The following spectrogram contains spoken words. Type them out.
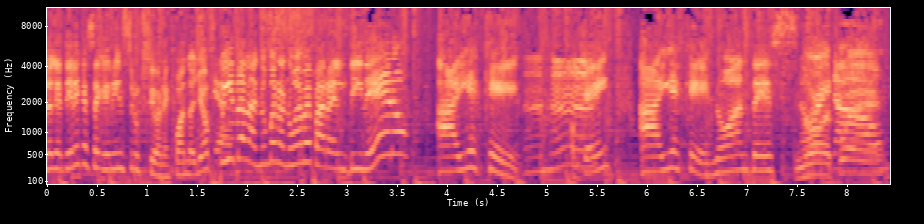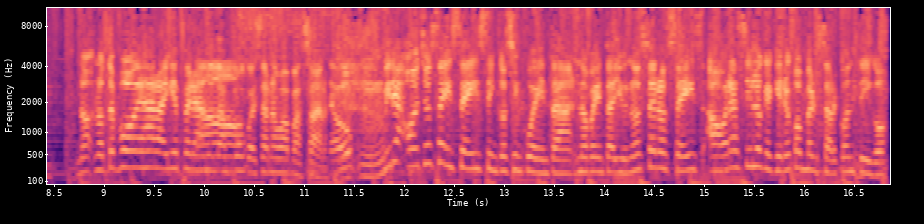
Lo que tiene que seguir instrucciones. Cuando yo Yeah. pida la número 9 para el dinero, ahí es que, ¿ok? Ahí es que, no antes. No, right después. now. No, no te puedo dejar ahí esperando No. tampoco, esa no va a pasar. Nope. Mira, 866-550-9106. Ahora sí lo que quiero conversar contigo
